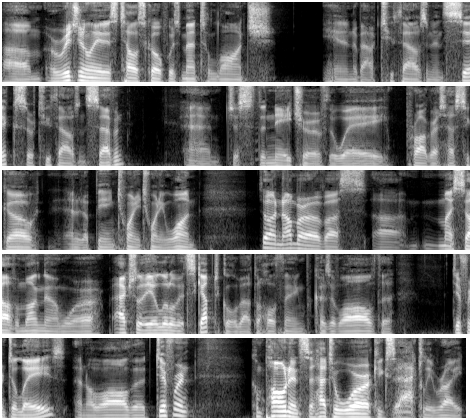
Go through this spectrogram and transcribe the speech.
Um, originally, this telescope was meant to launch in about 2006 or 2007. And just the nature of the way progress has to go ended up being 2021. So a number of us, uh, myself among them, were actually a little bit skeptical about the whole thing because of all the different delays and of all the different components that had to work exactly right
